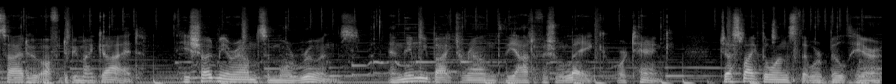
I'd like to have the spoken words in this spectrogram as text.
outside who offered to be my guide. He showed me around some more ruins, and then we biked around the artificial lake, or tank, just like the ones that were built here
